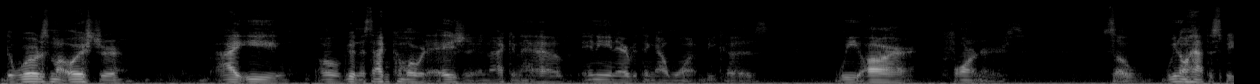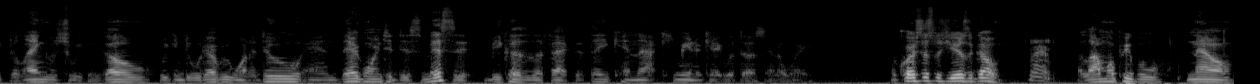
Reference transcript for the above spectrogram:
the world is my oyster, i.e., oh goodness, I can come over to Asia and I can have any and everything I want because we are foreigners. So we don't have to speak the language. We can go, we can do whatever we want to do, and they're going to dismiss it because of the fact that they cannot communicate with us in a way. Of course, this was years ago. Right. A lot more people now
